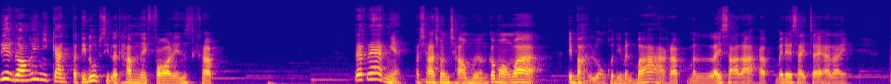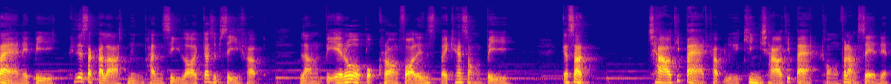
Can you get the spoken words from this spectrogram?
เรียกร้องให้มีการปฏิรูปศีลธรรมในฟลอเรนซ์ครับ แรกๆเนี่ยประชาชนชาวเมืองก็มองว่าไอ้บาทหลวงคนนี้มันบ้าครับ มันไร้สาระครับ ไม่ได้ใส่ใจอะไร แต่ในปีคริสตศักราช 1494 ครับ หลังปิเอโรปกครองฟลอเรนซ์ไปแค่ 2 ปี กษัตริย์ชาร์ลที่ 8 ครับ หรือ King ชาร์ลที่ 8 ของฝรั่งเศสเนี่ย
